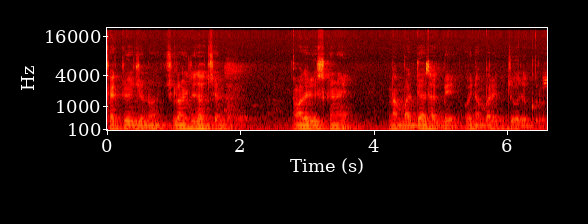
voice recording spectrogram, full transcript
ফ্যাক্টরির জন্য চুলা নিতে চাচ্ছেন, আমাদের স্ক্রিনে নাম্বার দেওয়া থাকবে, ওই নাম্বারে যোগাযোগ করুন।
